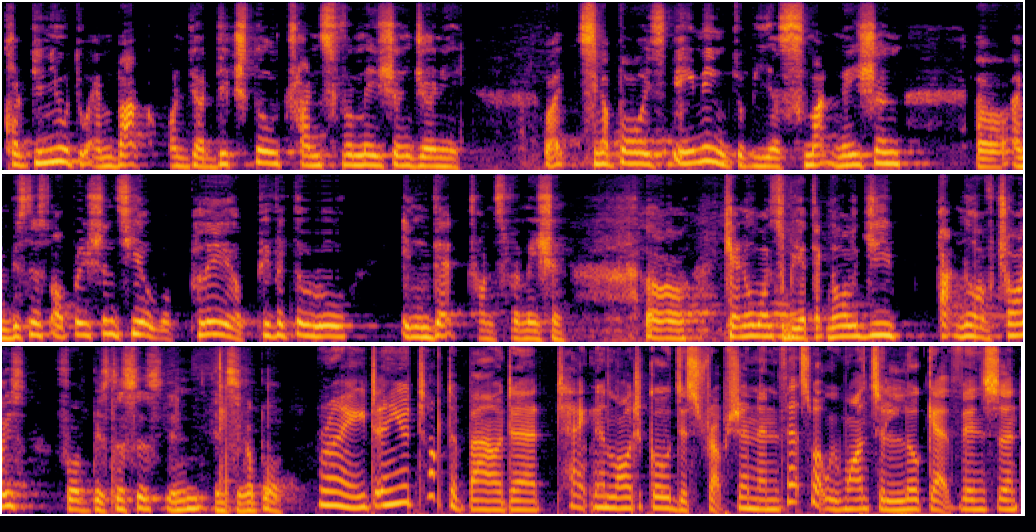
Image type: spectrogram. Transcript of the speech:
continue to embark on their digital transformation journey. Right? Singapore is aiming to be a smart nation, uh, and business operations here will play a pivotal role in that transformation. Uh, Canon wants to be a technology partner of choice for businesses in, in Singapore. Right, and you talked about uh, technological disruption, and that's what we want to look at, Vincent.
